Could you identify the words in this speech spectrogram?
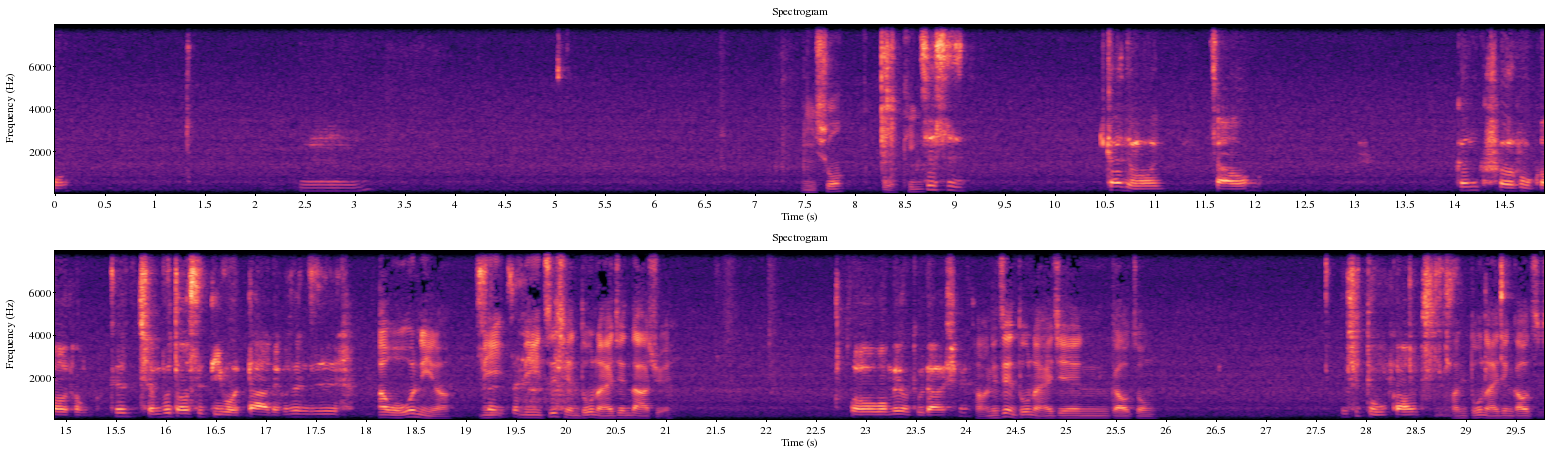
我。嗯，你说，我听。这是该怎么找跟客户沟通？这全部都是比我大的，甚至啊，我问你了，你你之前读哪一间大学？我我没有读大学。好，你之前读哪一间高中？我是读高职。好，你读哪一间高职？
